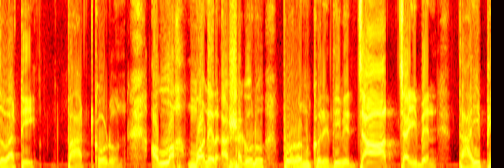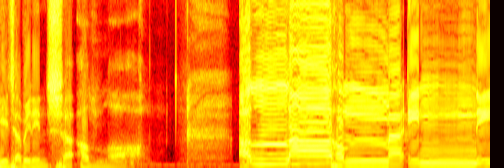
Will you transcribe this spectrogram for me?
দোয়াটি পাঠ করুন আল্লাহ মনের আশাগুলো পূরণ করে দিবে যা চাইবেন তাই পেয়ে যাবেন ইনশা আল্লাহ اللهم إني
